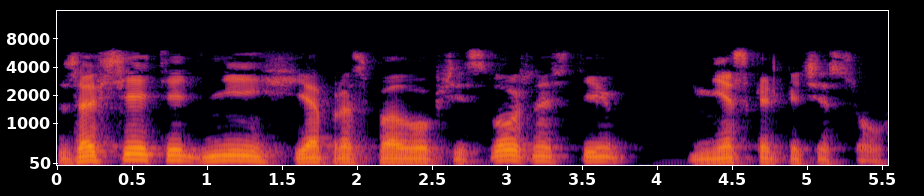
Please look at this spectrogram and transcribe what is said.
За все эти дни я проспал в общей сложности несколько часов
